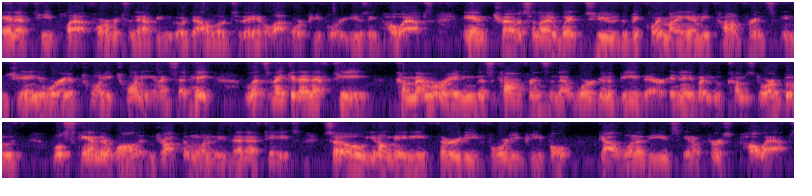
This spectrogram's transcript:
NFT platform. It's an app you can go download today, and a lot more people are using POAPs. And Travis and I went to the Bitcoin Miami conference in January of 2020, and I said, hey, let's make it NFT commemorating this conference and that we're going to be there. And anybody who comes to our booth will scan their wallet and drop them one of these NFTs. So, you know, maybe 30, 40 people got one of these, you know, first POAPs.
